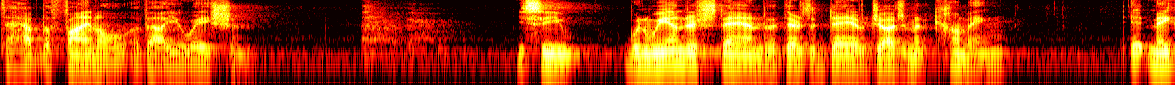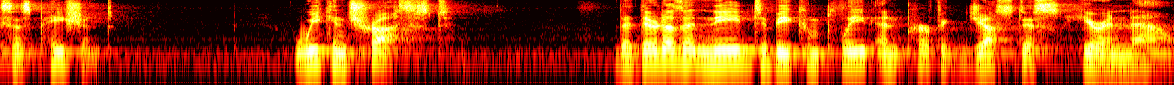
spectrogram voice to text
to have the final evaluation. You see, when we understand that there's a day of judgment coming, it makes us patient. We can trust that there doesn't need to be complete and perfect justice here and now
